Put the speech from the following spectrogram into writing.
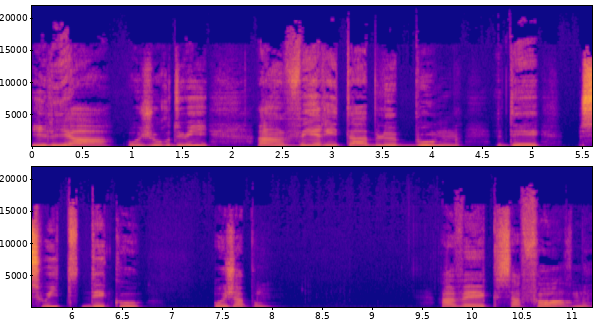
Il y a aujourd'hui un véritable boom des suites déco au Japon. Avec sa forme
